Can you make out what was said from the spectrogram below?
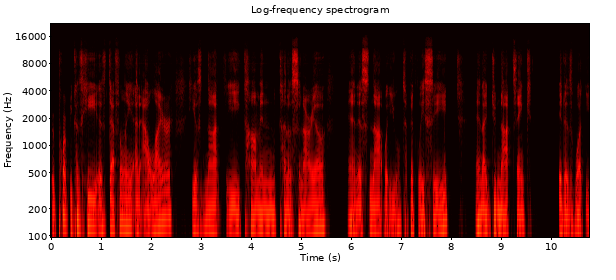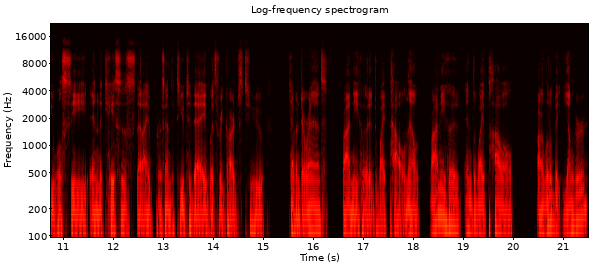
report because he is definitely an outlier. He is not the common kind of scenario and it's not what you will typically see. And I do not think it is what you will see in the cases that I have presented to you today with regards to Kevin Durant, Rodney Hood, and Dwight Powell. Now, Rodney Hood and Dwight Powell are a little bit younger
